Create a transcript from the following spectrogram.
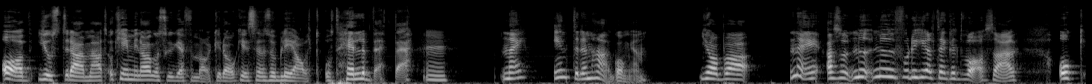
av just det där med att okej min ögonskugga är för mörk idag, okej sen så blir allt åt helvete. Nej, inte den här gången. Jag bara, nej alltså nu, nu får det helt enkelt vara så här. Och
